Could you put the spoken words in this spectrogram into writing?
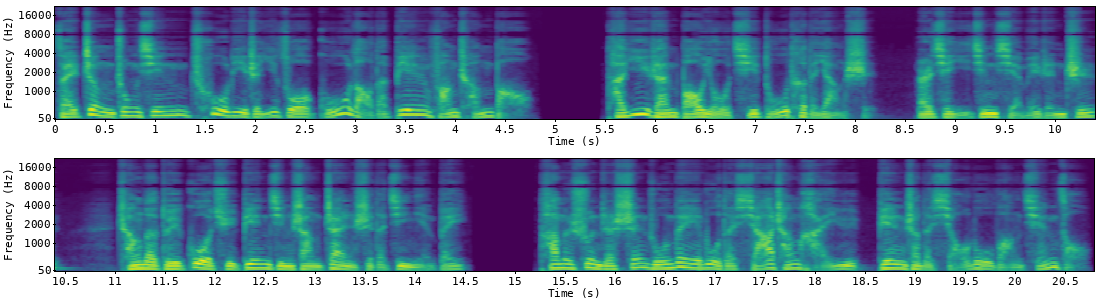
在正中心矗立着一座古老的边防城堡，它依然保有其独特的样式，而且已经鲜为人知。成了对过去边境上战士的纪念碑。他们顺着深入内陆的狭长海域边上的小路往前走，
